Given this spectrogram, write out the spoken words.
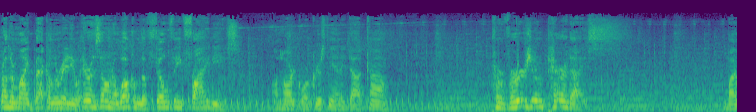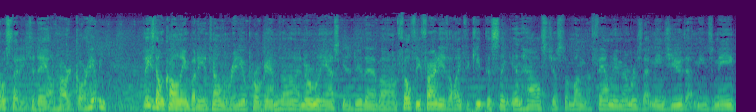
Brother Mike back on the radio. Arizona, welcome to Filthy Fridays on HardcoreChristianity.com. Perversion Paradise. Bible study today on Hardcore. Hey, we, please don't call anybody and tell them the radio program's on. I normally ask you to do that, but on Filthy Fridays, I like to keep this thing in house just among the family members. That means you, that means me.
